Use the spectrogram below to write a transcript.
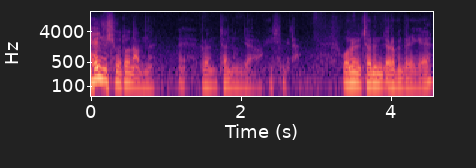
해 주시고도 남는 네, 그런 전능자이십니다. 오늘 저는 여러분들에게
